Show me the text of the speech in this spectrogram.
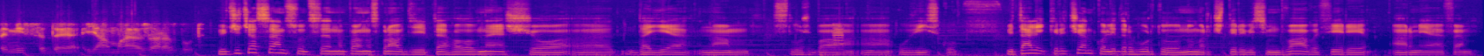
те місце, де я маю зараз бути. Відчуття сенсу це, напевно, справді те головне, що е, дає нам служба е, у війську. Віталій Кириченко, лідер гурту номер 482 в ефірі Армія ФМ.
